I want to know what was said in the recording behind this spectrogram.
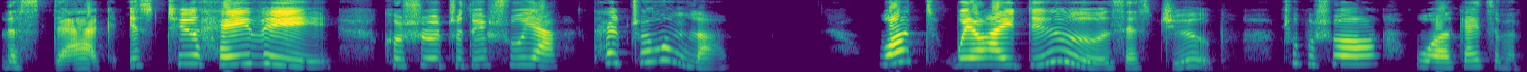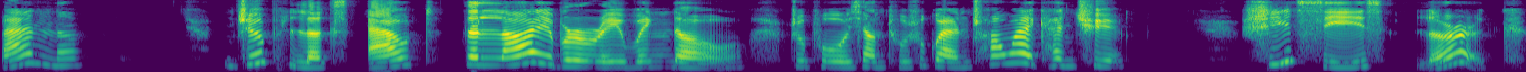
The stack is too heavy. 可是这堆书呀太重了。What will I do? says Jupe. 朱普说：“我该怎么办呢？”Jupe looks out the library window. 朱普向图书馆窗外看去。She sees Lurk，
